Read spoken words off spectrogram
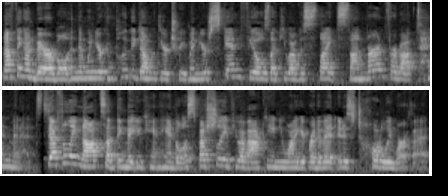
nothing unbearable, and then when you're completely done with your treatment, your skin feels like you have a slight sunburn for about 10 minutes. Definitely not something that you can't handle, especially if you have acne and you want to get rid of it. It is totally worth it.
